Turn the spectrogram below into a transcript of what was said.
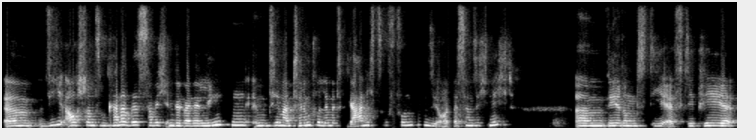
ähm, wie auch schon zum Cannabis habe ich in der, bei der Linken im Thema Tempolimit gar nichts gefunden. Sie äußern sich nicht, ähm, während die FDP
